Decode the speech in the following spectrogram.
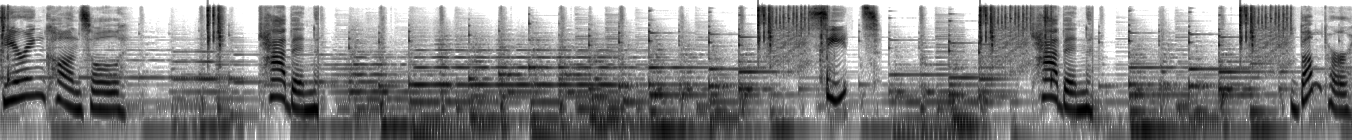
steering console, cabin, seats, cabin, bumper,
